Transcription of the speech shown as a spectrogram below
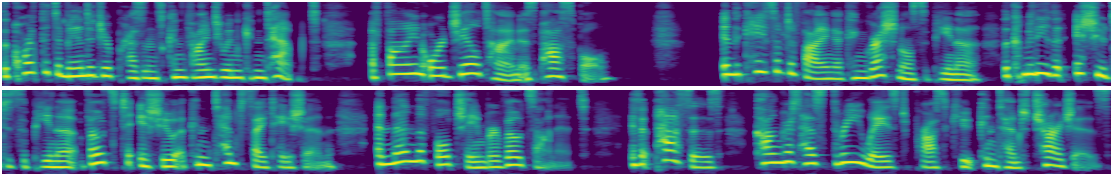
the court that demanded your presence can find you in contempt. A fine or jail time is possible. In the case of defying a congressional subpoena, the committee that issued the subpoena votes to issue a contempt citation, and then the full chamber votes on it. If it passes, Congress has three ways to prosecute contempt charges.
